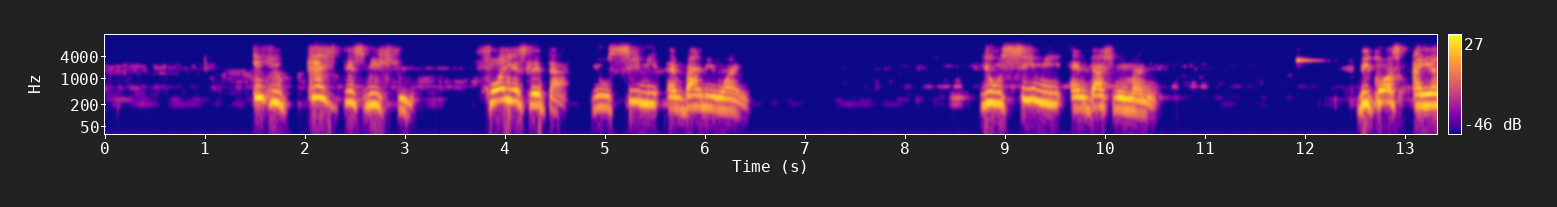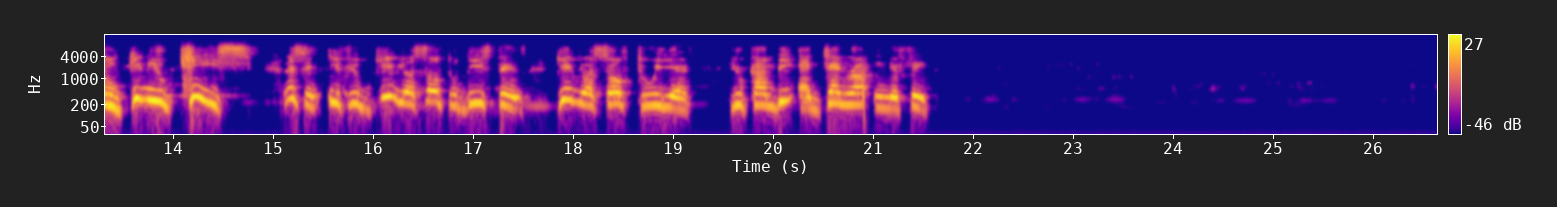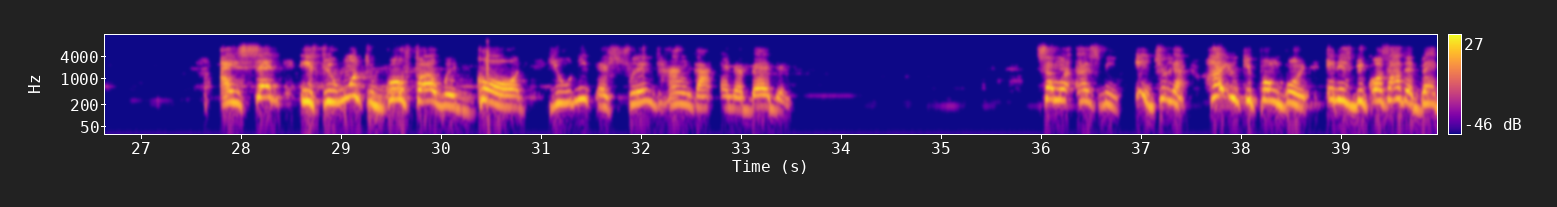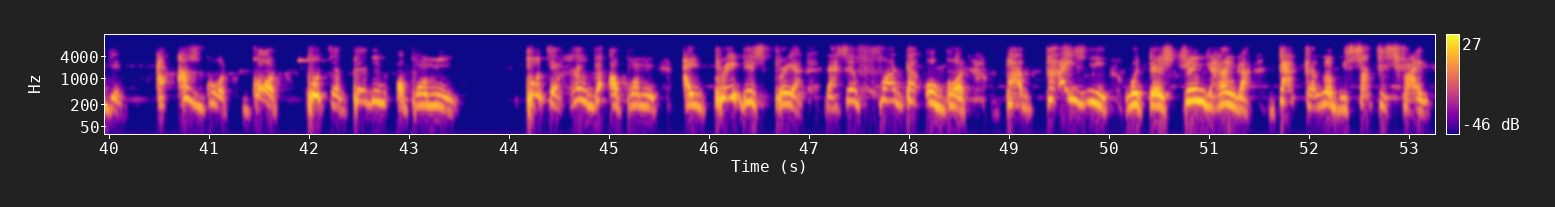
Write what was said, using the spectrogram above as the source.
If you catch this mystery, four years later, you will see me and buy me wine. You will see me and dash me money. Because I am giving you keys. Listen, if you give yourself to these things, give yourself two years, you can be a general in the faith. I said, if you want to go far with God, you need a strange hunger and a burden. Someone asked me, Hey, Julia, how you keep on going? It is because I have a burden. I ask God, God, put a burden upon me. Put a hunger upon me. I pray this prayer that says, Father, oh God, baptize me with a strange hunger that cannot be satisfied.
